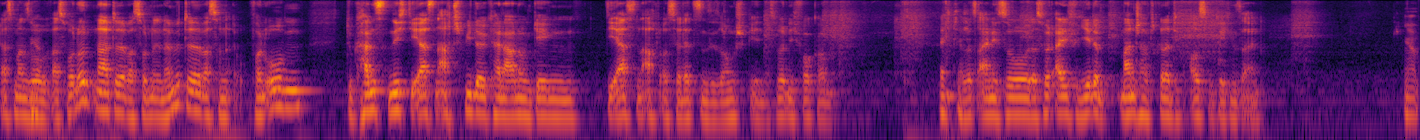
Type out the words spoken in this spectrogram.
Dass man so Ja. was von unten hatte, was von in der Mitte, was von, von oben. Du kannst nicht die ersten acht Spiele, keine Ahnung, gegen die ersten acht aus der letzten Saison spielen. Das wird nicht vorkommen. Da Richtig. wird's eigentlich so, das wird eigentlich für jede Mannschaft relativ ausgeglichen sein. Ja.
